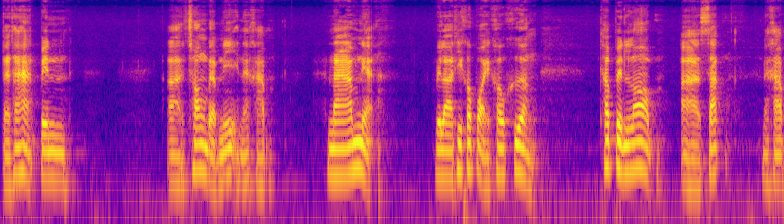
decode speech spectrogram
แต่ถ้าหากเป็น ช่องแบบนี้นะครับ น้ำเนี่ย เวลาที่เขาปล่อยเข้าเครื่อง ถ้าเป็นรอบอซักนะครับ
